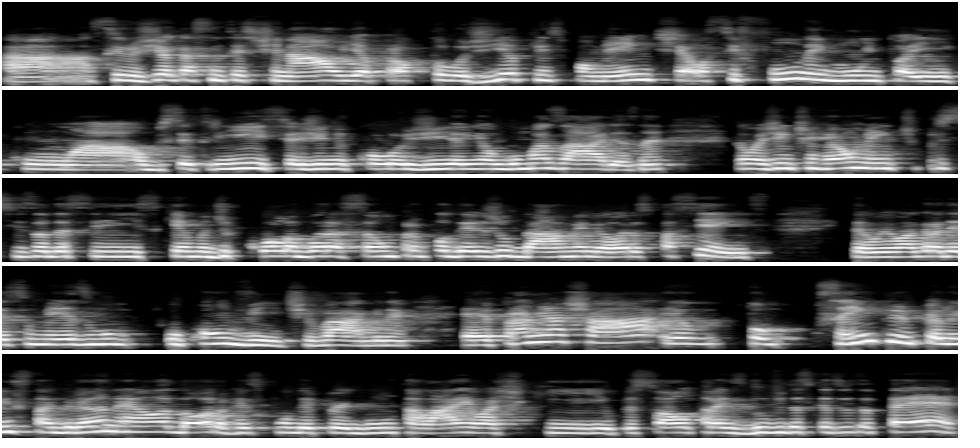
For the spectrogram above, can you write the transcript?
a cirurgia gastrointestinal e a proctologia, principalmente, elas se fundem muito aí com a obstetrícia, a ginecologia em algumas áreas, né? Então a gente realmente precisa desse esquema de colaboração para poder ajudar melhor os pacientes. Então eu agradeço mesmo o convite, Wagner. É, para me achar, eu tô sempre pelo Instagram, né? Eu adoro responder pergunta lá. Eu acho que o pessoal traz dúvidas que às vezes até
